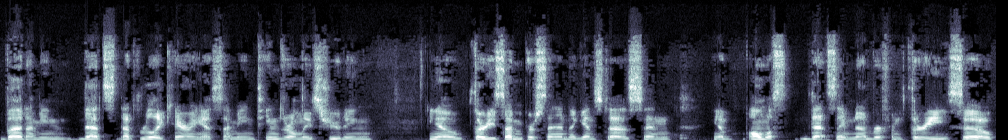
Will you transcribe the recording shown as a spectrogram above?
But I mean, that's that's really carrying us. I mean, teams are only shooting, you know, thirty-seven percent against us, and you know, almost that same number from three. So,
